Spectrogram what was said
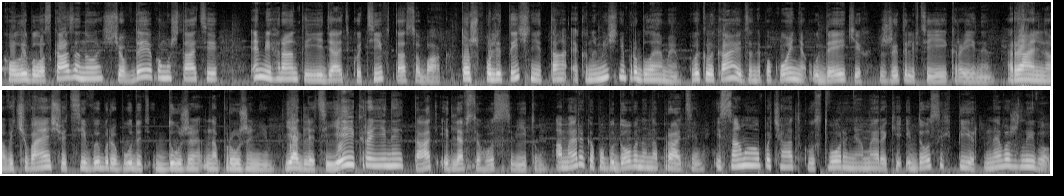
коли було сказано, що в деякому штаті емігранти їдять котів та собак. Тож політичні та економічні проблеми викликають занепокоєння у деяких жителів цієї країни. Реально відчуваю, що ці вибори будуть дуже напружені як для цієї країни, так і для всього світу. Америка побудована на праці, і з самого початку створення Америки і до сих пір неважливо,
